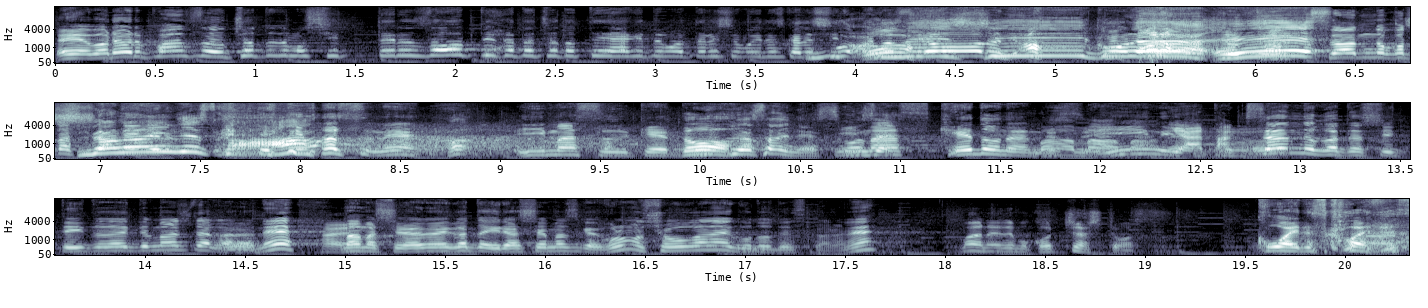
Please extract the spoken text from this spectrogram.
えー、我々パンサーをちょっとでも知ってるぞっていう方ちょっと手挙げてもらったりしてもいいですかね？知ってますよ嬉しいこれ。あらえー。たくさんの方知って知らないんですか？いますねいますけどいね。すいますけどなんです。よ、まあいいね。いやたくさんの方知っていただいてましたからね、まあまあ知らない方いらっしゃいますけどこれもしょうがないことですからね。まあねでもこっちは知ってます。怖いです怖いです。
